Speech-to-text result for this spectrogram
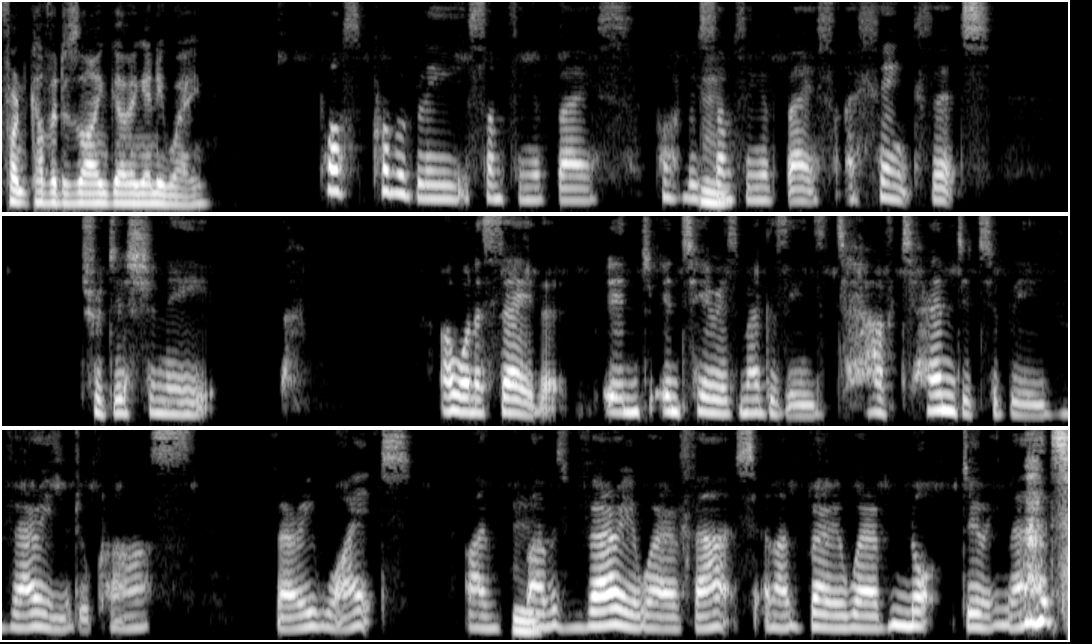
front cover design going anyway? Poss- probably something of both. Probably mm. something of both. I think that traditionally, I want to say that in, interiors magazines have tended to be very middle class, very white. I'm, mm. I was very aware of that, and I'm very aware of not doing that.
